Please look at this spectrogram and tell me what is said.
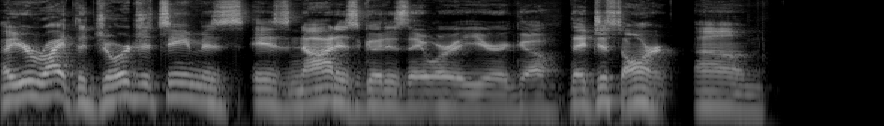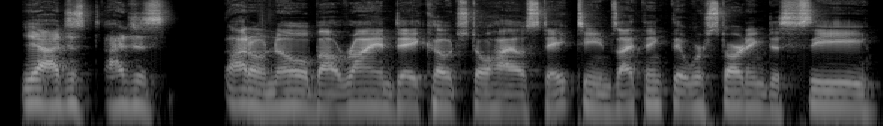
Oh, you're right. The Georgia team is is not as good as they were a year ago. They just aren't. Um, yeah, I just I just I don't know about Ryan Day coached Ohio State teams. I think that we're starting to see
